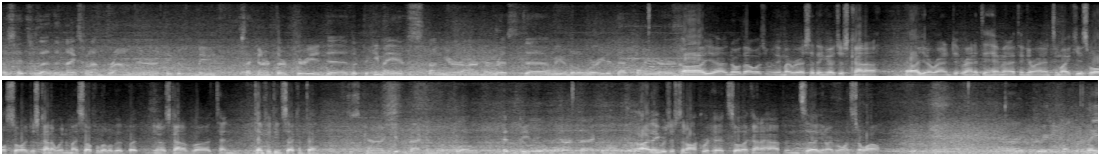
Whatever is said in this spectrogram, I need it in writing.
those hits was uh, the nice one on Brown there. I think it was maybe second or third period. Uh, it looked like you may have stung your arm or wrist. Uh, were you a little worried at that point, or no? Uh, yeah, no, that wasn't really my wrist. I think I just kind of, uh, you know, ran into, ran into him, and I think I ran into Mikey as well. So I just kind of winded myself a little bit, but you know, it's kind of a 10, 10 15 second thing. Just kind of getting back into the flow, hitting people and contact and all that stuff. I think it was just an awkward hit, so that kind of happens, uh, you know, every once in a while. Great. Thank you.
